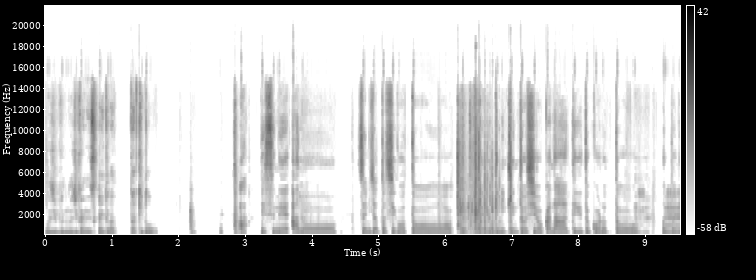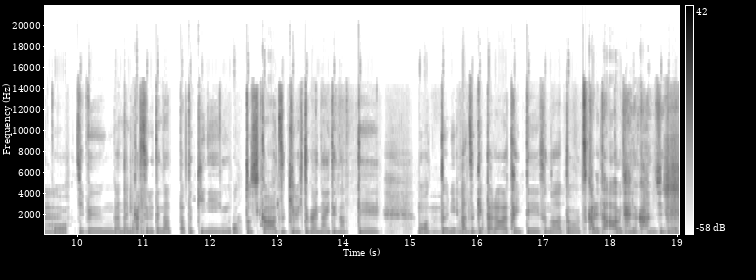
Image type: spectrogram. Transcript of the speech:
ご自分の時間に使いたかったけど、あですねあの普通にちょっと仕事を前向きに検討しようかなっていうところと、うん。本当にこう自分が何かするってなった時にもう夫しか預ける人がいないってなって夫に預けたら大抵その後疲れたみたいな感じで。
